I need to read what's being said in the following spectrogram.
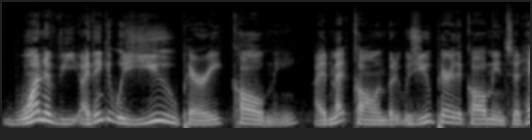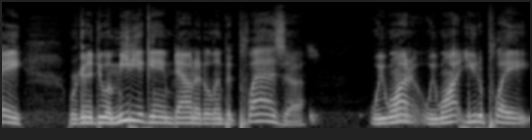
one of you. I think it was you, Perry, called me. I had met Colin, but it was you, Perry, that called me and said, "Hey, we're going to do a media game down at Olympic Plaza. We want we want you to play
